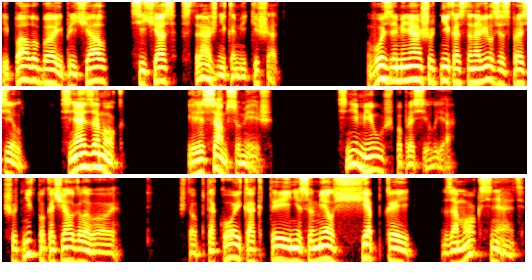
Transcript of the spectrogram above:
и палуба, и причал сейчас стражниками кишат. Возле меня шутник остановился, спросил, «Снять замок? Или сам сумеешь?» «Сними уж», — попросил я. Шутник покачал головой. «Чтоб такой, как ты, не сумел щепкой замок снять?»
